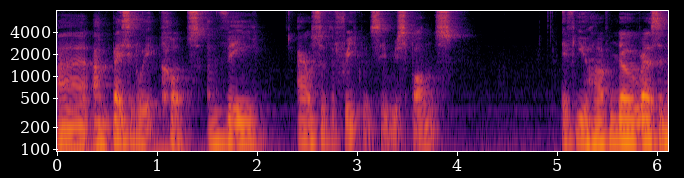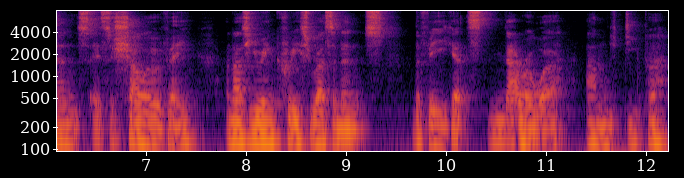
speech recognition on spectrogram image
Uh, and basically it cuts a V out of the frequency response. If you have no resonance, it's a shallow V. And as you increase resonance, the V gets narrower and deeper.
